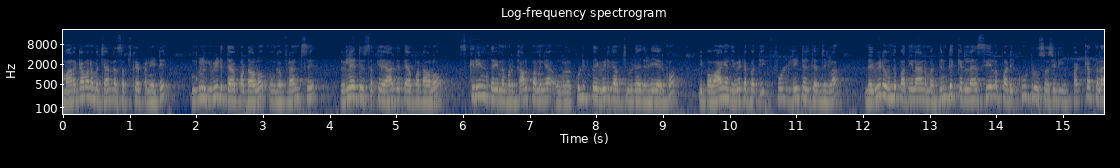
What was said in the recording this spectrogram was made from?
மறக்காமல் நம்ம சேனலை சப்ஸ்கிரைப் பண்ணிவிட்டு உங்களுக்கு வீடு தேவைப்பட்டாலும் உங்கள் ஃப்ரெண்ட்ஸு ரிலேட்டிவ் சர்க்கிள் யாருக்கு தேவைப்பட்டாலும் ஸ்க்ரீன் தெரிய நம்பருக்கு கால் பண்ணுங்கள் உங்களை கூட்டிகிட்டு போய் வீடு காமிச்சு வீடு ரெடியாக இருக்கும். இப்போ வாங்க இந்த வீட்டை பற்றி ஃபுல் டீட்டெயில் தெரிஞ்சுக்கலாம். இந்த வீடு வந்து பார்த்திங்கன்னா நம்ம திண்டுக்கல்லில் சீலப்பாடி கூட்டுறவு சொசைட்டிக்கு பக்கத்தில்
